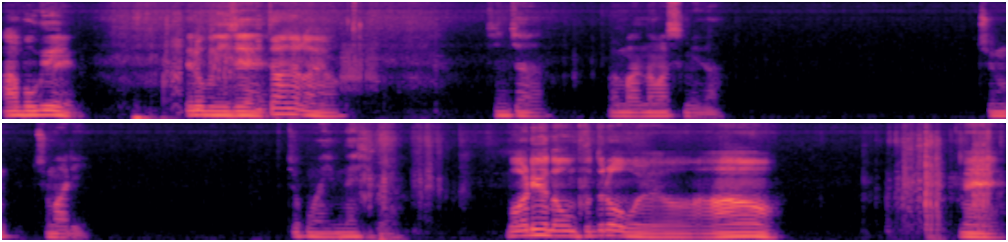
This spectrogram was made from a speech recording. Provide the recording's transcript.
아 목요일. 여러분 이제 이따 하잖아요. 진짜 얼마 안 남았습니다. 주 주말이 조금만 힘내시고요. 머리가 너무 부드러워 보여요. 아우. 네.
